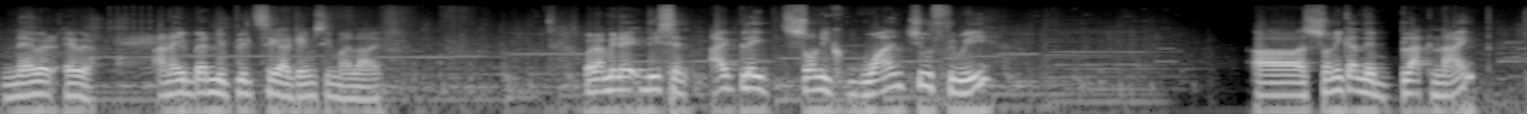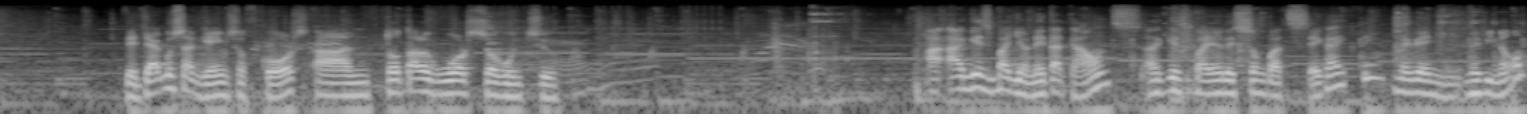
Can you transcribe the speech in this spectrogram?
Never ever. And I barely played Sega games in my life. Well, I mean, I, listen, I played Sonic 1, 2, 3, uh, Sonic and the Black Knight, the Yakuza games, of course, and Total War Shogun 2. I, I guess Bayonetta counts. I guess Bayonetta is somewhat Sega, I think. Maybe, maybe not.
